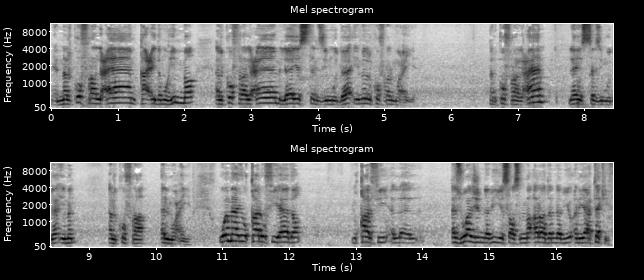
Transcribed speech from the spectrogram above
لأن الكفر العام قاعدة مهمة. الكفر العام لا يستلزم دائما الكفر المعين. الكفر العام لا يستلزم دائما الكفر المعين. وما يقال في هذا يقال في أزواج النبي صلى الله عليه وسلم ما أراد النبي أن يعتكف.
